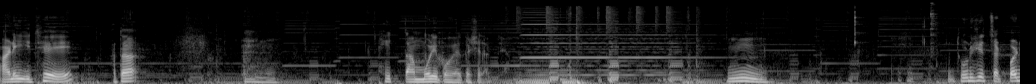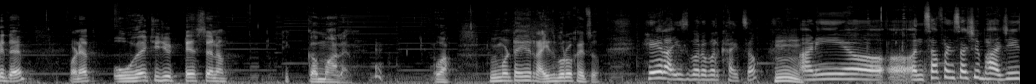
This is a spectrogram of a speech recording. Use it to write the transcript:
आणि इथे आता ही तांबोळी पाहूया कशी लागते. हम्म. थोडीशी चटपटीत आहे पण यात ओव्याची जी टेस्ट आहे ना ती कमाल आहे. वा तुम्ही म्हणता हे राईस बरोबर खायचं? हे राईस बरोबर खायचं. आणि अ, अ, अनसा फणसाची भाजी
